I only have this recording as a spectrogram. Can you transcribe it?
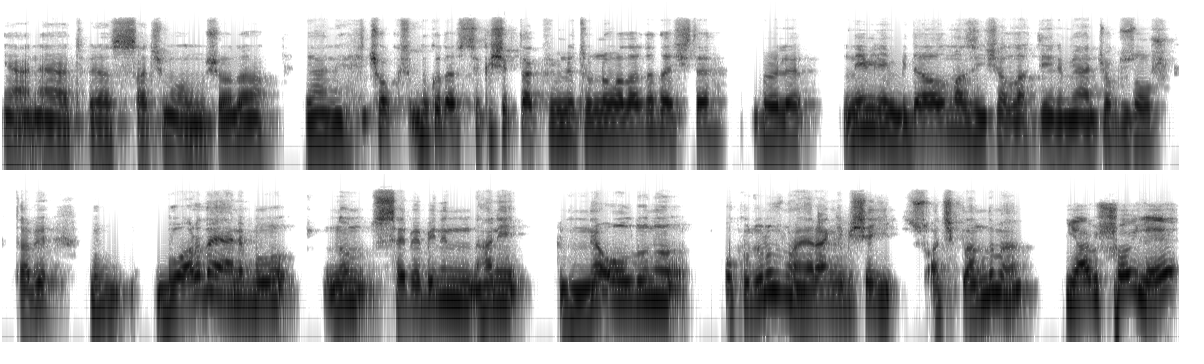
yani evet biraz saçma olmuş o da. Yani çok bu kadar sıkışık takvimli turnuvalarda da işte böyle ne bileyim bir daha olmaz inşallah diyelim yani çok zor. Tabii bu, bu arada yani bunun sebebinin hani ne olduğunu okudunuz mu? Herhangi bir şey açıklandı mı? Ya bir şöyle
